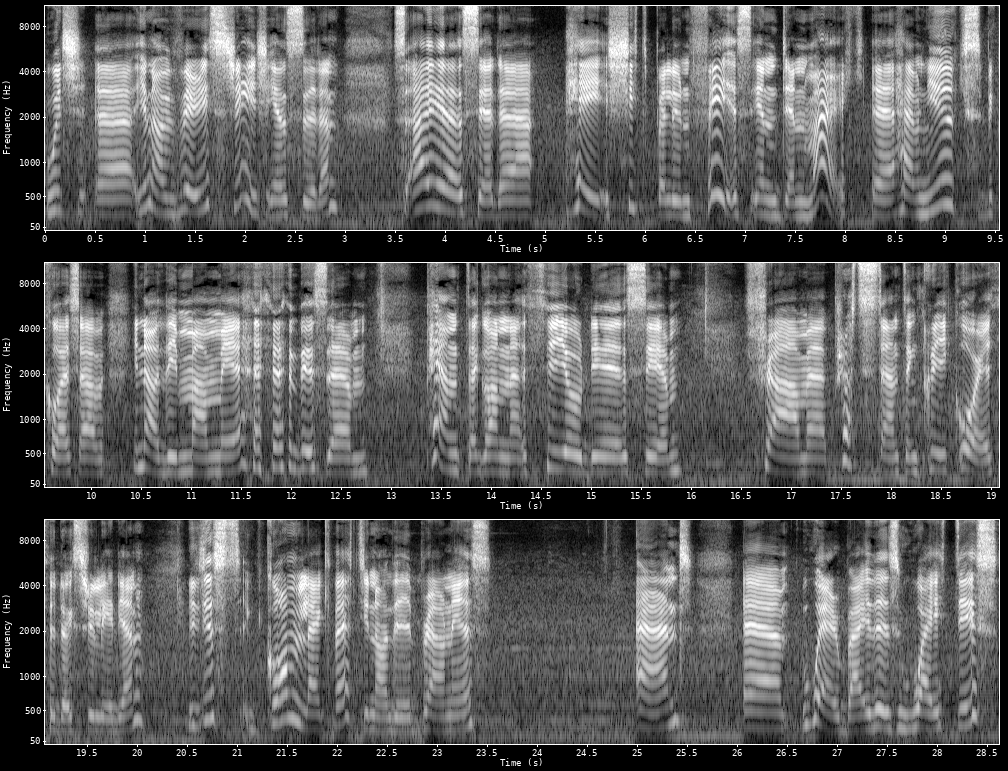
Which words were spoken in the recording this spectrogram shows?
which uh, you know very strange in Sweden. So I uh, said uh, hey shit balloon face in Denmark have nukes because of you know the mummy this um, Pentagon theodicy from Protestant and Greek Orthodox religion it's just gone like that, you know, the brownies. And um, whereby these whiteys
